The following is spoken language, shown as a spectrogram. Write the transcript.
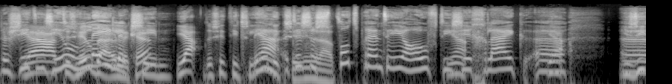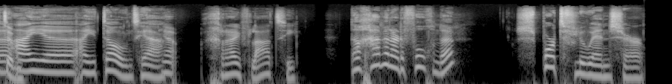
Er zit ja, iets het heel, heel lelijks in. Ja, er zit iets Ja, lelijks het is in, een spotprent in je hoofd die zich gelijk eh, je eh, ziet hem. Aan, je, aan je toont. Ja. Ja, graaiflatie. Dan gaan we naar de volgende. Sportfluencer.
